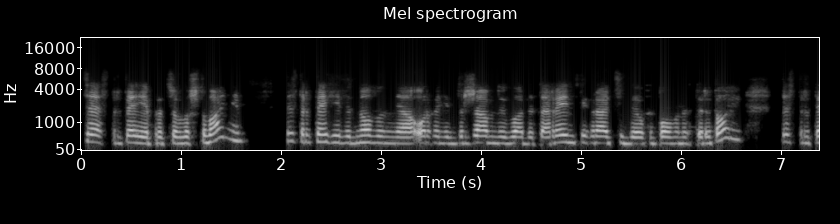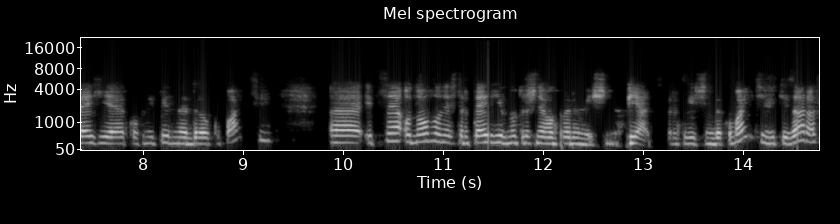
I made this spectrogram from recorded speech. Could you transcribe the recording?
це стратегія працевлаштування, це стратегія відновлення органів державної влади та реінтеграції деокупованих територій, це стратегія когнітивної деокупації. Е, і це оновлення стратегії внутрішнього переміщення. П'ять стратегічних документів, які зараз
